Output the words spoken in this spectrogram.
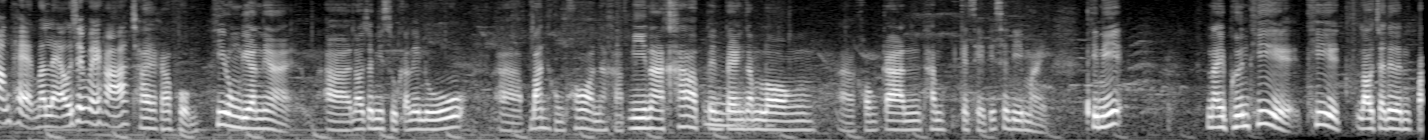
วางแผนมาแล้วใช่ไหมคะ ใช่ครับผม ที่โรงเรียนเนี่ยอ่าเราจะมีศูนย์การเรียนรู้อ่าบ้านของพ่อนะครับ มีนาข้าวเป็นอืมแปลงจำลองอาของการทำเกษตรทฤษฎีใหม่ ทีนี้ในพื้นที่ที่เราจะเดินไป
